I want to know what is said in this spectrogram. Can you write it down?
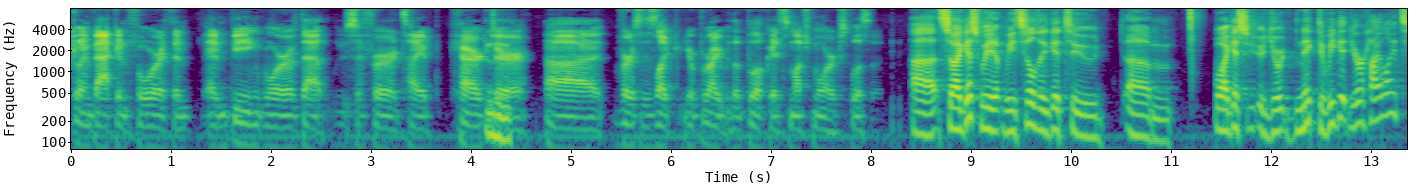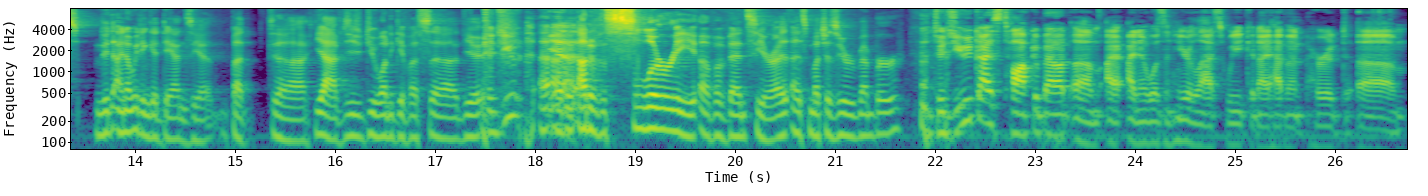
going back and forth and, and being more of that Lucifer type character mm-hmm. uh, versus like you're right with the book, it's much more explicit. Uh, so I guess we we still didn't get to. Um, well, I guess your Nick. Did we get your highlights? I know we didn't get Dan's yet, but uh, yeah. Do you, do you want to give us uh, the, did you yeah. out, of, out, of, the slurry of events here, as much as you remember? did you guys talk about? Um, I I know I wasn't here last week, and I haven't heard um,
